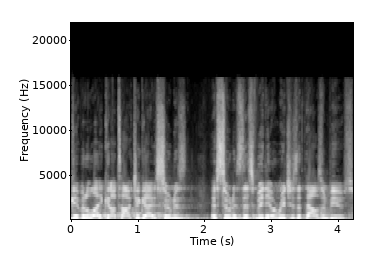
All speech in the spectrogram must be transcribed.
Give it a like and I'll talk to you guys soon as, as soon as this video reaches a thousand views.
